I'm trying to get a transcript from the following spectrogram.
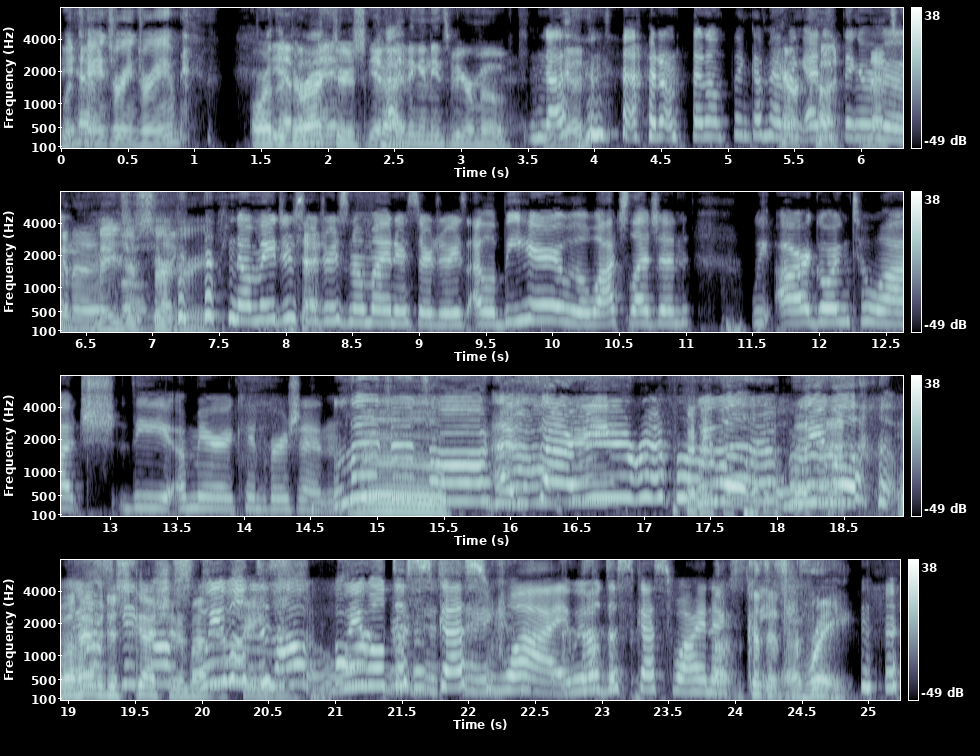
with have- Tangerine Dream. Or the you ma- director's do you have cut? anything that needs to be removed? You No. I don't. I don't think I'm having Haircut. anything That's removed. gonna Major like- surgery. no major surgeries, no minor surgeries. I will be here. We will watch Legend. We are going to watch the American version. Legends are I'm sorry. We will. We will. We'll have a discussion about we the will. changes. Dis- we will discuss why. We will discuss why oh, next Because week. it's great.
